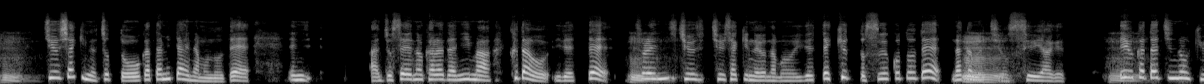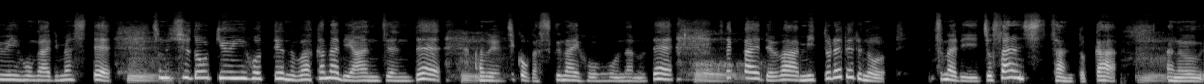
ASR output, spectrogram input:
うん。注射器のちょっと大型みたいなもので、女性の体に今、管を入れて、それに注注射器のようなものを入れて、キュッと吸うことで中の血を吸い上げる。っていう形の吸引法がありまして、うん。その手動吸引法っていうのはかなり安全で、うん。あの、事故が少ない方法なので、世世界ではミッドレベルの、つまり助産師さんとか、あの、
